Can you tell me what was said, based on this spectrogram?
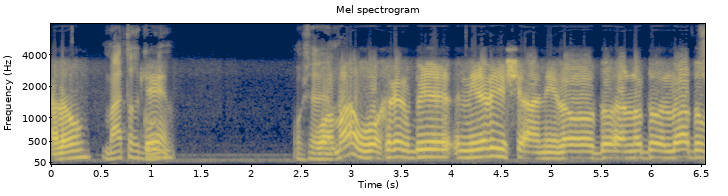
הלו? מה התרגום? כן. או ש- הוא אמר, הוא אחר כך, ב- נראה לי שאני לא אני לא לא הדובר,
